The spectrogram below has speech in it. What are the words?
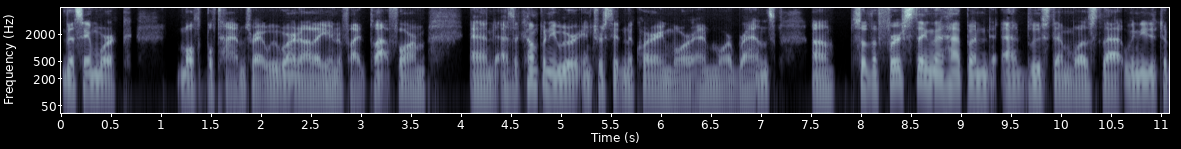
the same work multiple times, right? We weren't on a unified platform. And as a company, we were interested in acquiring more and more brands. Um, so the first thing that happened at Bluestem was that we needed to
